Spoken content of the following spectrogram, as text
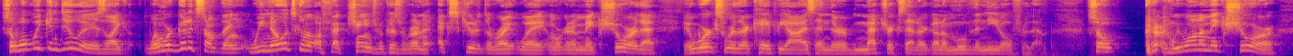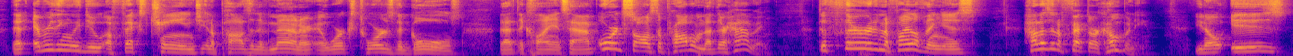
So what we can do is like when we're good at something, we know it's going to affect change because we're going to execute it the right way and we're going to make sure that it works with their KPIs and their metrics that are going to move the needle for them. So we want to make sure that everything we do affects change in a positive manner and works towards the goals that the clients have, or it solves the problem that they're having. The third and the final thing is, how does it affect our company? You know, is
